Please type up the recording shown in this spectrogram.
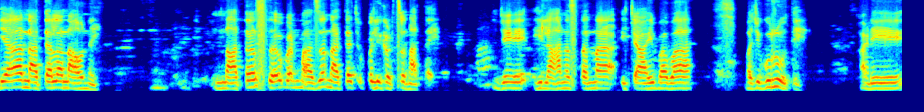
या नात्याला नाव नाही. नातं असतं पण माझं नात्याच्या पलीकडचं नातं आहे. म्हणजे ही लहान असताना हिच्या आई बाबा माझे गुरु होते. आणि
